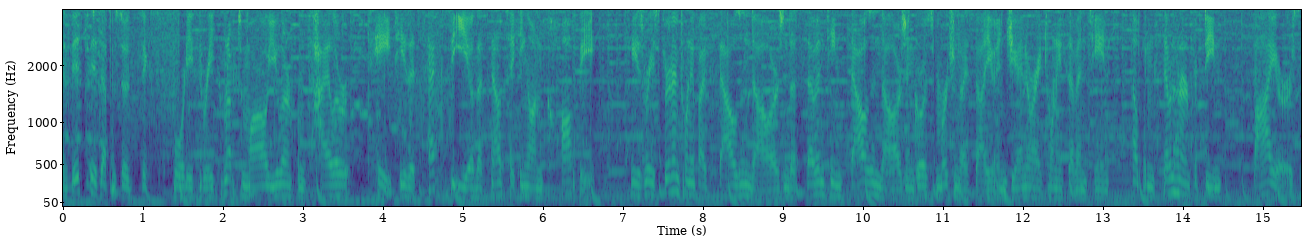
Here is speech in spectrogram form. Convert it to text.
And this is episode 643. Coming up tomorrow, you learn from Tyler Tate. He's a tech CEO that's now taking on coffee. He's raised $325,000 and does $17,000 in gross merchandise value in January 2017, helping 715 buyers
